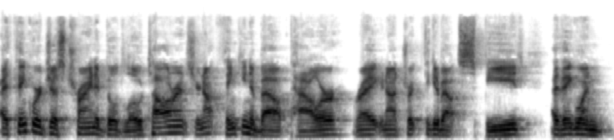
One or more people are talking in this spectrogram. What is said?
I think we're just trying to build load tolerance. You're not thinking about power, right? You're not thinking about speed. I think when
